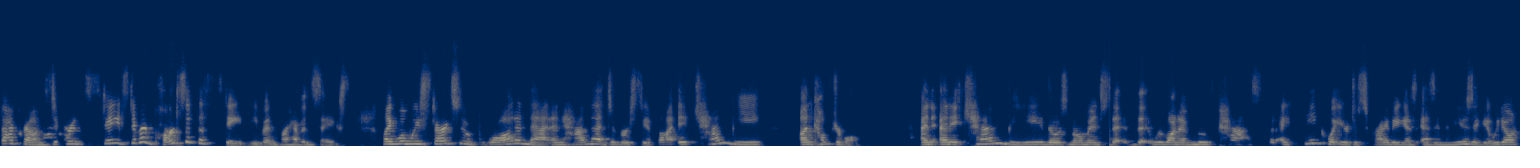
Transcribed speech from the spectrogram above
backgrounds, different states, different parts of the state, even for heaven's sakes, like when we start to broaden that and have that diversity of thought, it can be uncomfortable and and it can be those moments that, that we want to move past but i think what you're describing as, as in the music we don't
